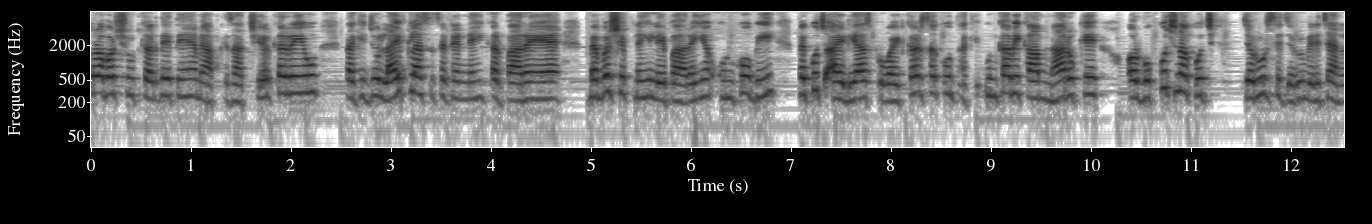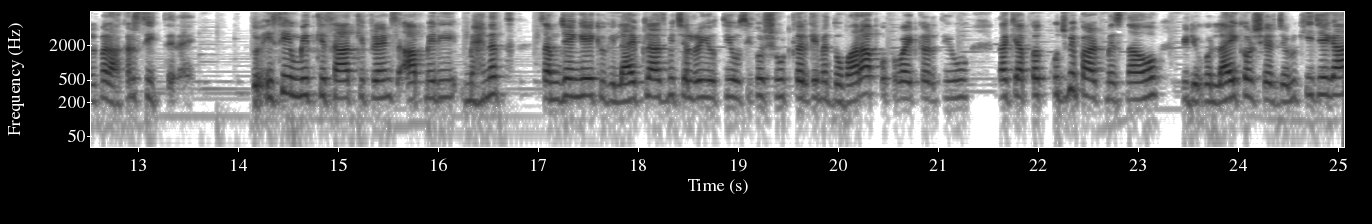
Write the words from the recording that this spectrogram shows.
थोड़ा बहुत शूट कर देते हैं, मैं आपके साथ शेयर कर रही हूँ, ताकि जो लाइव क्लासेस अटेंड नहीं कर पा रहे हैं मेंबरशिप नहीं ले पा रही हैं, उनको भी मैं कुछ आइडियाज़ प्रोवाइड कर सकूँ, ताकि उनका भी काम ना रुके और वो कुछ ना कुछ ज़रूर से ज़रूर मेरे चैनल पर आकर सीखते रहें. तो इसी उम्मीद के साथ कि फ्रेंड्स आप मेरी मेहनत समझेंगे, क्योंकि लाइव क्लास भी चल रही होती है, उसी को शूट करके मैं दोबारा आपको प्रोवाइड करती हूँ, ताकि आपका कुछ भी पार्ट मिस ना हो। वीडियो को लाइक और शेयर ज़रूर कीजिएगा।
